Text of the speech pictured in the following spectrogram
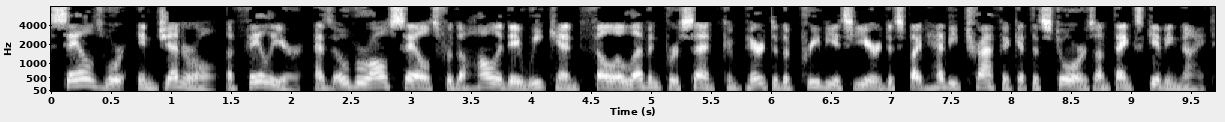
sales were, in general, a failure, as overall sales for the holiday weekend fell 11% compared to the previous year despite heavy traffic at the stores on Thanksgiving night.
